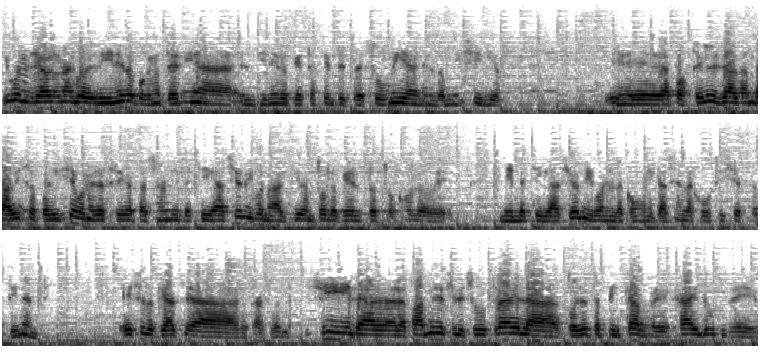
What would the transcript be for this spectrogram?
y bueno, llevaron algo de dinero porque no tenía el dinero que esta gente presumía en el domicilio. Eh, a posteriori ya dando aviso a policía, bueno, ya se llega personal de investigación y bueno, activan todo lo que es el protocolo de, investigación y bueno, la comunicación la justicia pertinente. Eso es lo que hace a... sí, a la familia se le sustrae la Toyota Pickup de Hilux de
